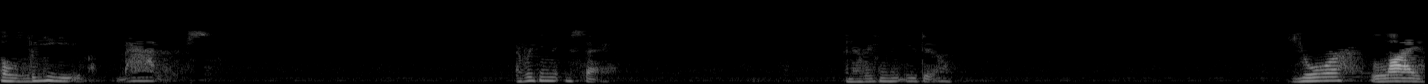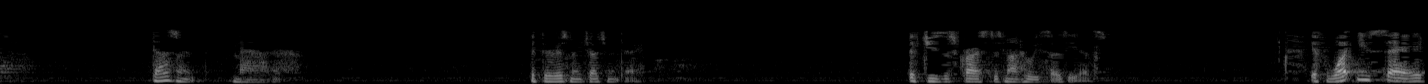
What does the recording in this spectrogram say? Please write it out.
believe matters. Everything that you say and everything that you do. Your life doesn't matter if there is no judgment day. If Jesus Christ is not who he says he is. If what you say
